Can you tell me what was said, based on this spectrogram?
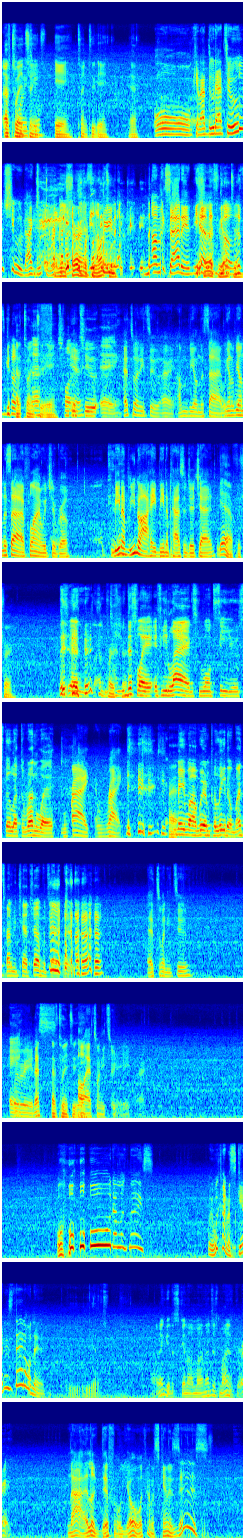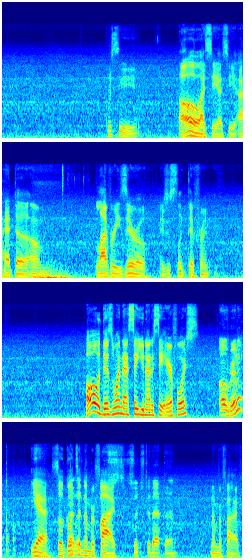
F twenty two F-22? A. Twenty two A. Yeah. Oh, can I do that too? Shoot, I, can I mean, sure, if you want to. No, I'm excited. Yeah, Sure, let's go. Let's go. F twenty two A. F22 A. At 22. All right, I'm gonna be on the side. We're gonna be on the side flying with you, bro. Being a, you know, I hate being a passenger, Chad. Yeah, for sure. Yeah, For sure. This way, if he lags, he won't see you still at the runway. Right, right. Right. Meanwhile, we're in Paleto. By the time you catch up, it's halfway. F22. A. Wait, wait, wait, that's F twenty two oh A. F22. All right. Oh, that looked nice. Wait, what kind of skin is that on it? Yeah. I didn't get the skin on mine. That just mine is gray. Nah, it looked different. Oh, yo, what kind of skin is this? Let's see. Oh, I see. I see. I had the um livery zero. It just looked different. Oh, there's one that say United States Air Force. Oh, really? Yeah. So go Alright, to number five. Switch to that then. Number five.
